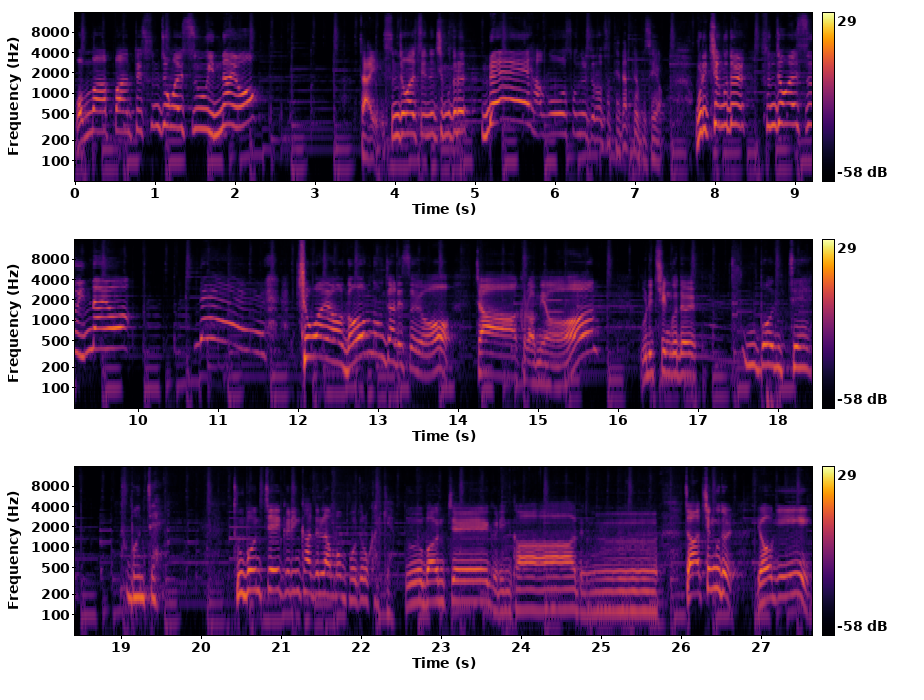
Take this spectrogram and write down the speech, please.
엄마 아빠한테 순종할 수 있나요? 자, 순종할 수 있는 친구들은 네 하고 손을 들어서 대답해 보세요. 우리 친구들 순종할 수 있나요? 네. 좋아요. 너무너무 잘했어요. 자, 그러면 우리 친구들 두 번째, 두 번째. 두 번째 그린 카드를 한번 보도록 할게요. 두 번째 그린 카드. 자, 친구들, 여기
